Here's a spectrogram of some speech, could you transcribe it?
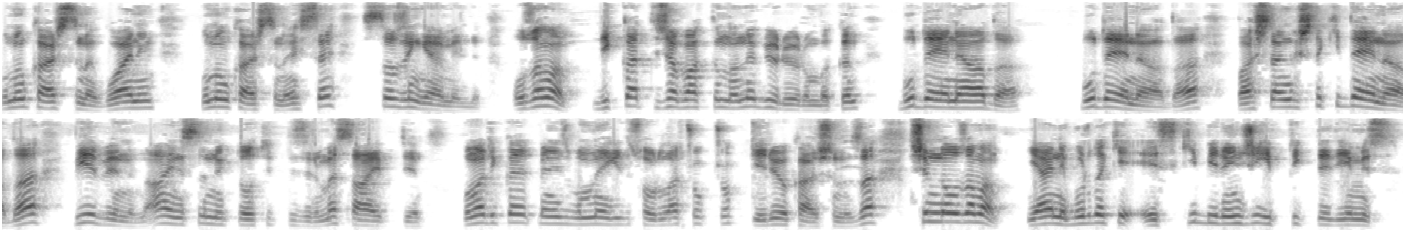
Bunun karşısına guanin. Bunun karşısına ise sitozin gelmelidir. O zaman dikkatlice baktığımda ne görüyorum bakın. Bu DNA'da bu DNA'da başlangıçtaki DNA'da birbirinin aynısı nükleotit dizilime sahipti. Buna dikkat etmeniz bununla ilgili sorular çok çok geliyor karşınıza. Şimdi o zaman yani buradaki eski birinci iplik dediğimiz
